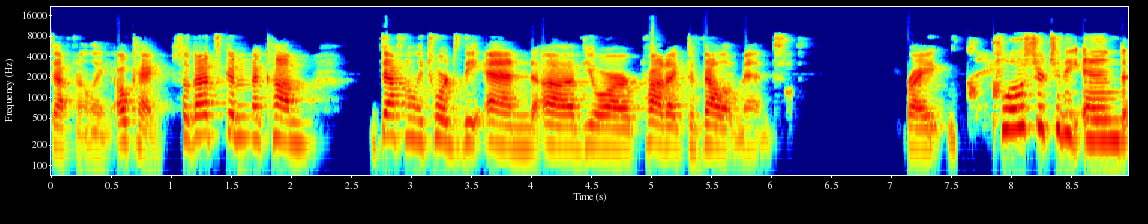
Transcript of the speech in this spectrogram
Definitely. Okay. So that's going to come definitely towards the end of your product development right closer to the end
